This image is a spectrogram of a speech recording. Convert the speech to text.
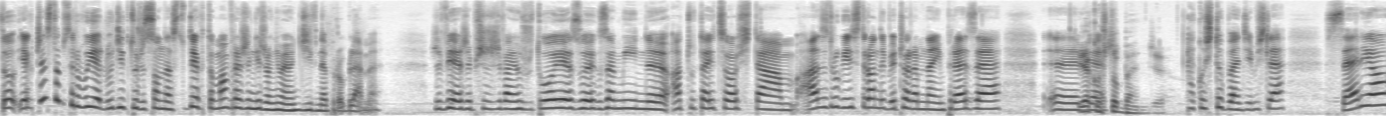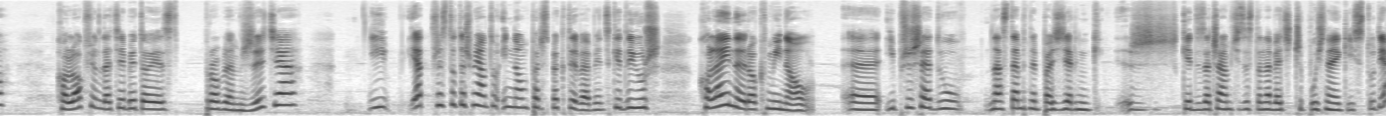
To jak często obserwuję ludzi, którzy są na studiach, to mam wrażenie, że oni mają dziwne problemy. Że wie, że przeżywają, tu o Jezu, egzaminy, a tutaj coś tam, a z drugiej strony wieczorem na imprezę. Yy, Jakoś wiesz, to będzie. jakoś to będzie. Myślę, serio? Kolokwium dla ciebie to jest problem życia? I ja przez to też miałam tą inną perspektywę, więc kiedy już kolejny rok minął e, i przyszedł następny październik, kiedy zaczęłam się zastanawiać, czy pójść na jakieś studia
